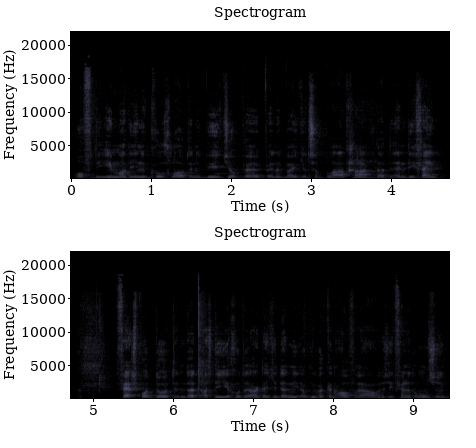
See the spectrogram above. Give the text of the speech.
Of die iemand die in de kroeg loopt en een biertje op hebt en een beetje op zijn plaat gaat, dat, en die geen versport doet en dat als die je goed raakt, dat je daar niet, ook niet wat kan overhouden. Dus ik vind het onzin.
